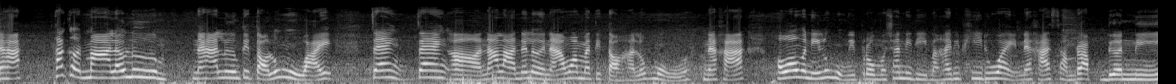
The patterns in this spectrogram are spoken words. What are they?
นะคะ ถ้าเกิดมาแล้วลืมนะคะลืมติดต่อลูกหมูไว้ แจ้งแจ้งหน้าร้านได้เลยนะว่ามาติดต่อหาลูกหมูนะคะ เพราะว่าวันนี้ลูกหมูมีโปรโมชั่นดีๆมาให้พี่ๆด้วยนะคะสำหรับเดือนนี้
